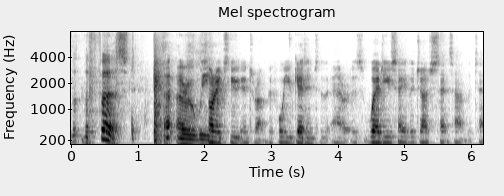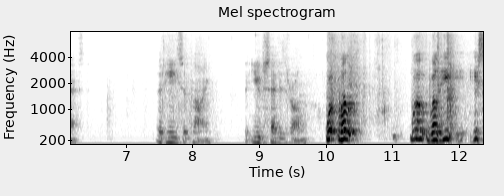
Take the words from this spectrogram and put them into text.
the, the first uh, error we Sorry to interrupt. Before you get into the errors, where do you say the judge sets out the text that he's applying that you've said is wrong? Well, well, well, well he he's,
